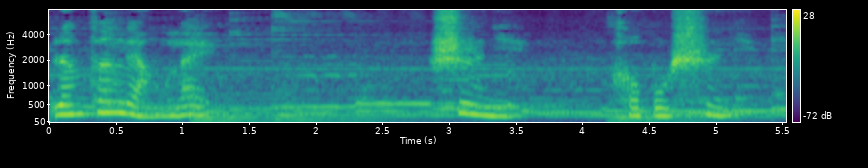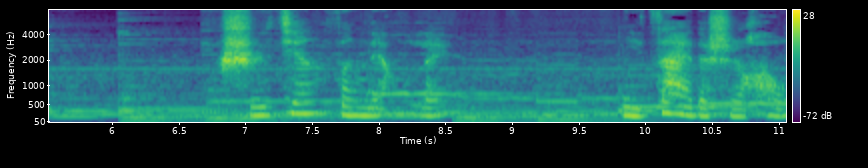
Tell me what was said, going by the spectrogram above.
人分两类，是你和不是你。时间分两类。你在的时候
